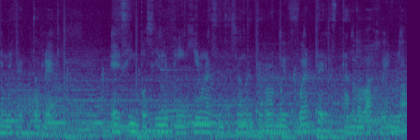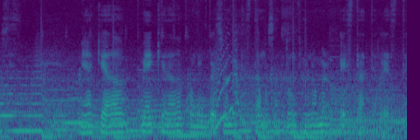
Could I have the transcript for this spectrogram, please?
en efecto real. Es imposible fingir una sensación de terror muy fuerte estando bajo hipnosis me ha quedado, me he quedado con la impresión de que estamos ante un fenómeno extraterrestre.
